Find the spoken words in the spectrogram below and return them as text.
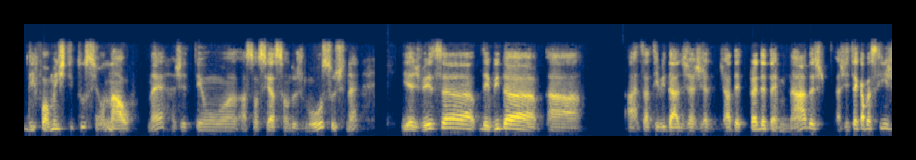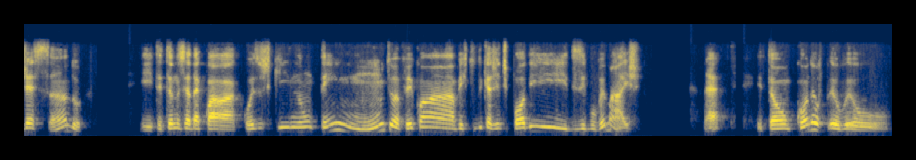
de forma institucional, né? A gente tem uma associação dos moços, né? E às vezes, a, devido às atividades já, já pré-determinadas, a gente acaba se engessando e tentando se adequar a coisas que não tem muito a ver com a virtude que a gente pode desenvolver mais, né? Então, quando eu, eu, eu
